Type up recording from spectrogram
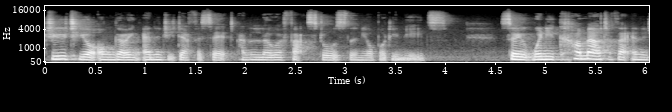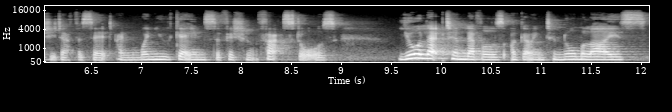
due to your ongoing energy deficit and lower fat stores than your body needs. So, when you come out of that energy deficit and when you gain sufficient fat stores, your leptin levels are going to normalize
